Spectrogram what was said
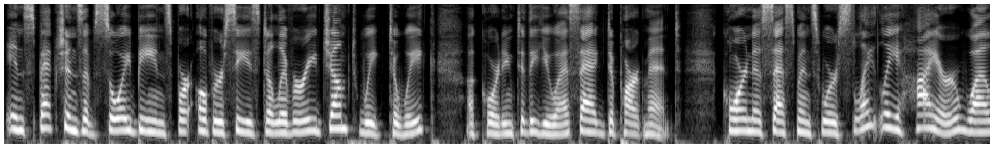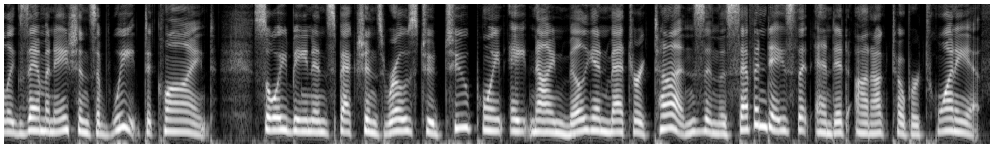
inspections of soybeans for overseas delivery jumped week to week, according to the U.S. Ag Department. Corn assessments were slightly higher, while examinations of wheat declined. Soybean inspections rose to 2.89 million metric tons in the seven days that ended on October 20th,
